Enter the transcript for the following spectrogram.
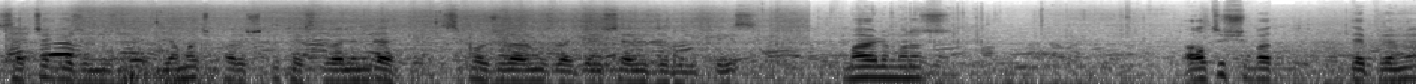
Saççagözü'müzde Yamaç Paraşütü Festivali'nde sporcularımızla, gençlerimizle birlikteyiz. Malumunuz 6 Şubat depremi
